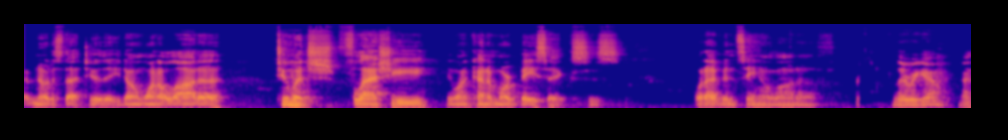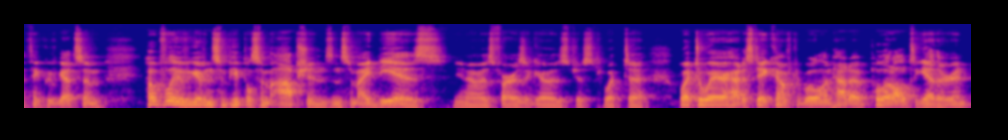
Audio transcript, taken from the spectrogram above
i've noticed that too that you don't want a lot of too much flashy you want kind of more basics is what i've been seeing a lot of there we go. I think we've got some. Hopefully, we've given some people some options and some ideas. You know, as far as it goes, just what to what to wear, how to stay comfortable, and how to pull it all together. And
